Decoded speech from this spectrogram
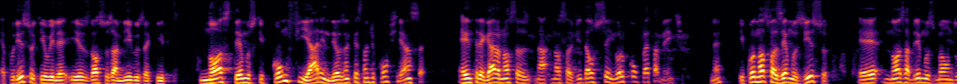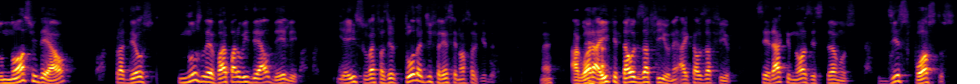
É por isso que eu e os nossos amigos aqui nós temos que confiar em Deus, é uma questão de confiança. É entregar a nossa, nossa vida ao Senhor completamente. Né? E quando nós fazemos isso, é, nós abrimos mão do nosso ideal para Deus nos levar para o ideal dele. E é isso que vai fazer toda a diferença em nossa vida. Né? Agora, aí que está o desafio, né? Aí está o desafio. Será que nós estamos dispostos?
